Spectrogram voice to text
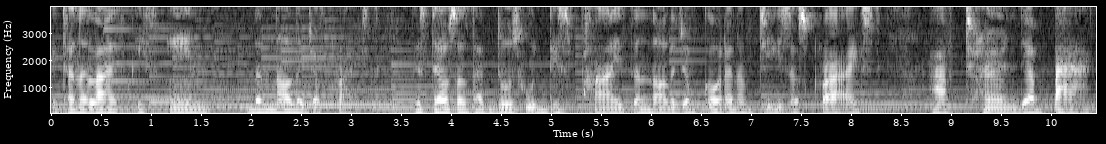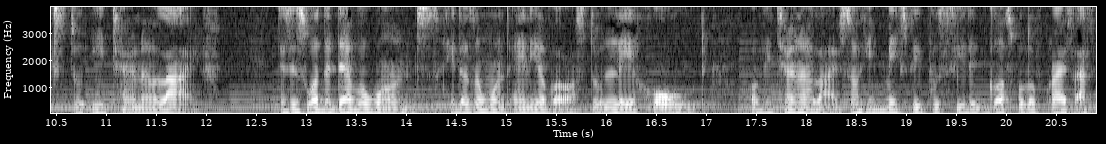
Eternal life is in the knowledge of Christ. This tells us that those who despise the knowledge of God and of Jesus Christ have turned their backs to eternal life. This is what the devil wants. He doesn't want any of us to lay hold of eternal life. So he makes people see the gospel of Christ as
